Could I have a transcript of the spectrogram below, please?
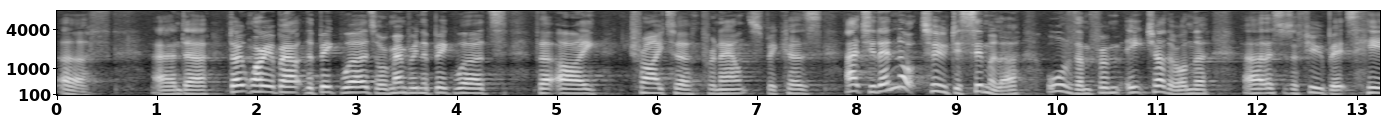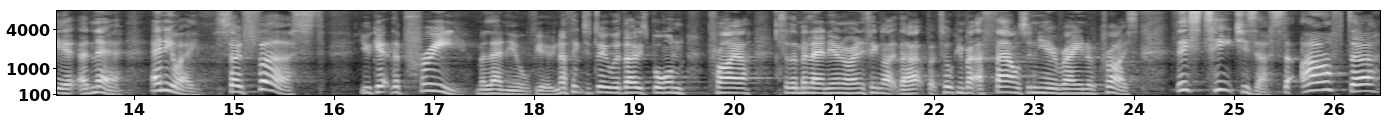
earth. And uh, don't worry about the big words or remembering the big words that I try to pronounce because actually they're not too dissimilar, all of them from each other. On the, uh, this is a few bits here and there. Anyway, so first, you get the pre millennial view. Nothing to do with those born prior to the millennium or anything like that, but talking about a thousand year reign of Christ. This teaches us that after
